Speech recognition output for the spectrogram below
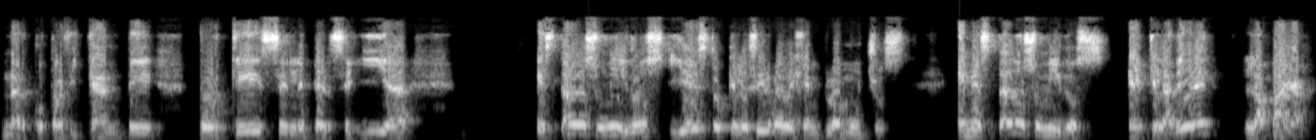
narcotraficante, por qué se le perseguía. Estados Unidos, y esto que le sirva de ejemplo a muchos, en Estados Unidos, el que la debe, la paga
